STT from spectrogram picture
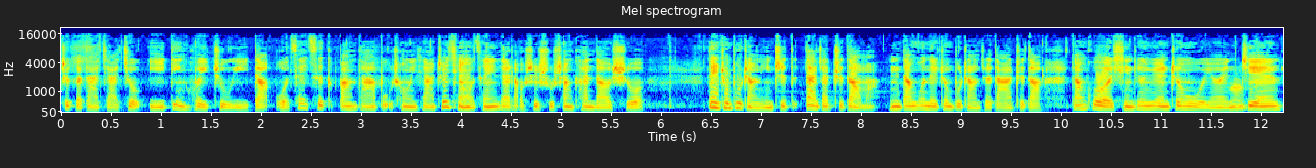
这个大家就一定会注意到。我再次帮大家补充一下，之前我曾经在老师书上看到说。内政部长，您知大家知道吗？您当过内政部长，这大家知道；当过行政院政务委员兼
